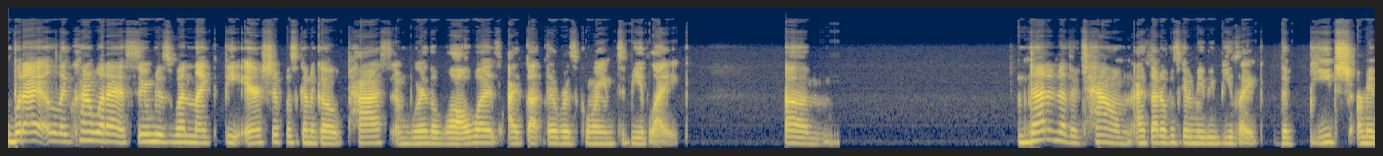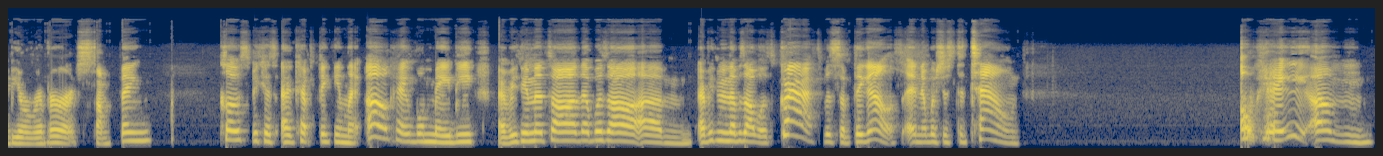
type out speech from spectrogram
what I like kind of what I assumed is when like the airship was gonna go past and where the wall was, I thought there was going to be like um not another town. I thought it was gonna maybe be like the beach or maybe a river or something close because I kept thinking like, oh okay, well maybe everything that's all that was all um everything that was all was grass was something else and it was just a town. Okay, um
